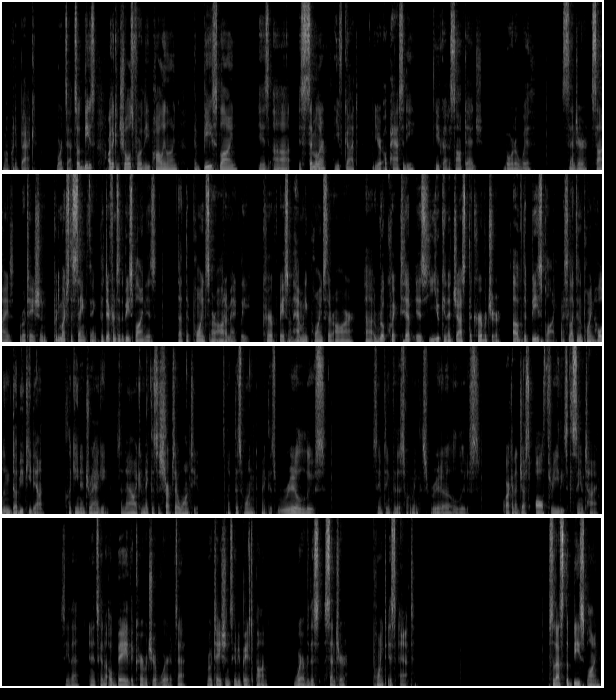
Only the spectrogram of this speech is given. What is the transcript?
I'm gonna put it back where it's at. So these are the controls for the polyline. The B-spline is uh, is similar. You've got your opacity, you've got a soft edge, border width, center, size, rotation, pretty much the same thing. The difference of the B-spline is that the points are automatically curved based on how many points there are. Uh, a real quick tip is you can adjust the curvature of the B-spline by selecting the point, holding the W key down, clicking and dragging. So now I can make this as sharp as I want to. Like this one, make this real loose. Same thing for this one, make this real loose. Or I can adjust all three of these at the same time. See that? And it's going to obey the curvature of where it's at. Rotation is to be based upon wherever this center point is at. So that's the B-spline.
